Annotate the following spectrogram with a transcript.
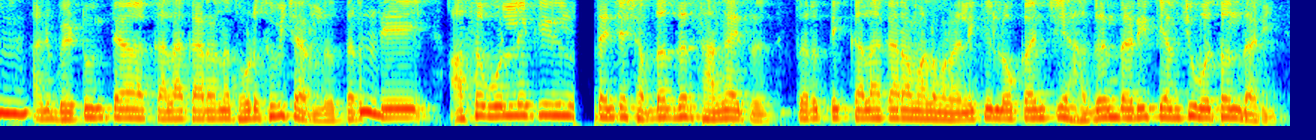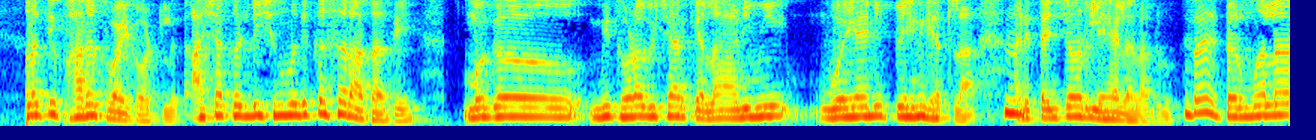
आणि भेटून त्या कलाकारांना थोडंसं विचारलं. तर ते असं बोलले की त्यांच्या शब्दात जर सांगायचं तर ते कलाकार आम्हाला म्हणाले की लोकांची हगनदारी ती आमची वतनदारी. मला ते फारच वाईट वाटलं. अशा कंडिशनमध्ये कसं राहतात ते? मग मी थोडा विचार केला आणि मी वही आणि पेन घेतला आणि त्यांच्यावर लिहायला लागलो. तर मला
